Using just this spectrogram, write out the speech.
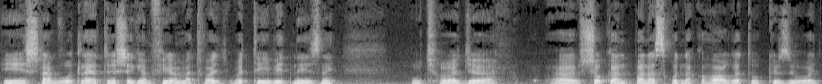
és nem volt lehetőségem filmet vagy, vagy tévét nézni, úgyhogy sokan panaszkodnak a hallgatók közül, hogy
